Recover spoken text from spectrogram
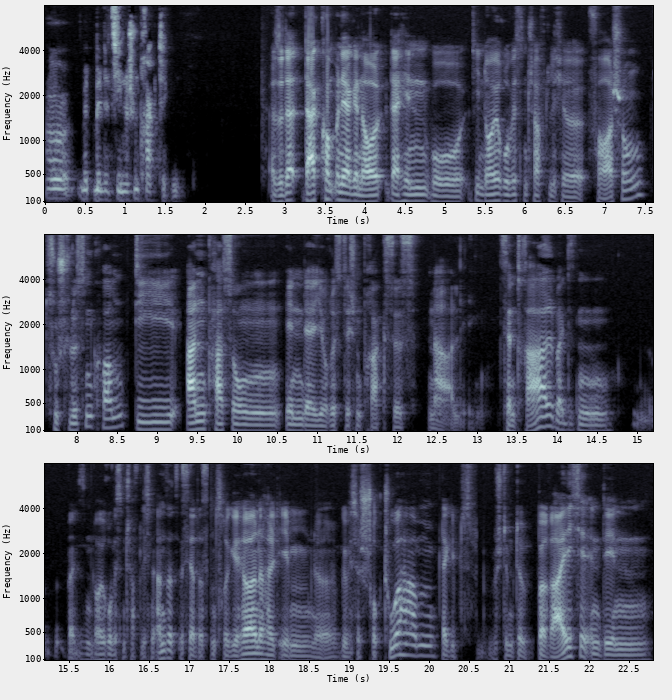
Mit medizinischen Praktiken. Also da, da kommt man ja genau dahin, wo die neurowissenschaftliche Forschung zu Schlüssen kommt, die Anpassungen in der juristischen Praxis nahelegen. Zentral bei diesen bei diesem neurowissenschaftlichen Ansatz ist ja, dass unsere Gehirne halt eben eine gewisse Struktur haben. Da gibt es bestimmte Bereiche, in denen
